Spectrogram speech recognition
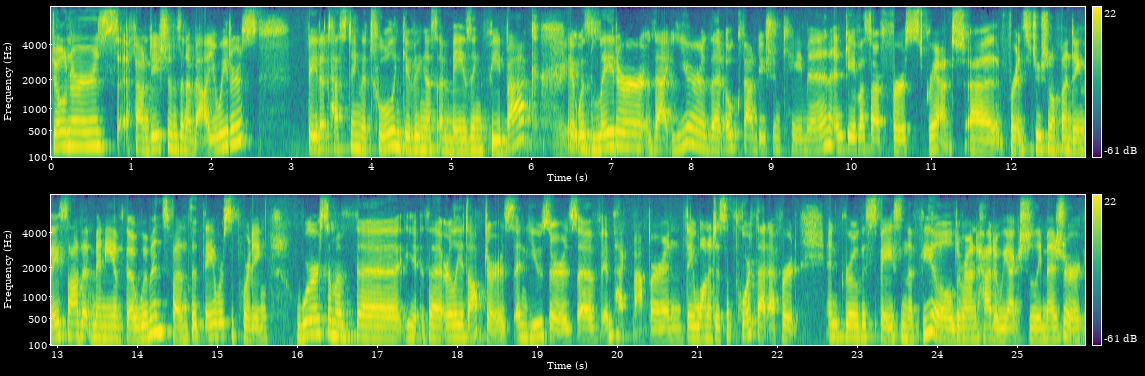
donors, foundations, and evaluators beta testing the tool and giving us amazing feedback. Great. It was later that year that Oak Foundation came in and gave us our first grant uh, for institutional funding. They saw that many of the women's funds that they were supporting were some of the the early adopters and users of Impact Mapper, and they wanted to support that effort and grow the space in the field around how do we actually measure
